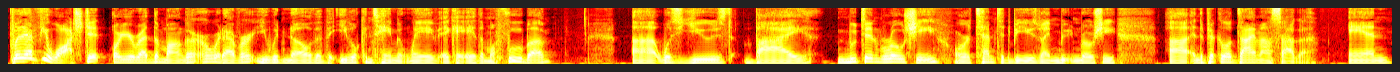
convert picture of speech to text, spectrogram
But if you watched it or you read the manga or whatever, you would know that the evil containment wave, aka the Mafuba, uh, was used by Muten Roshi, or attempted to be used by Muten Roshi, uh, in the Piccolo Daimao saga. And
